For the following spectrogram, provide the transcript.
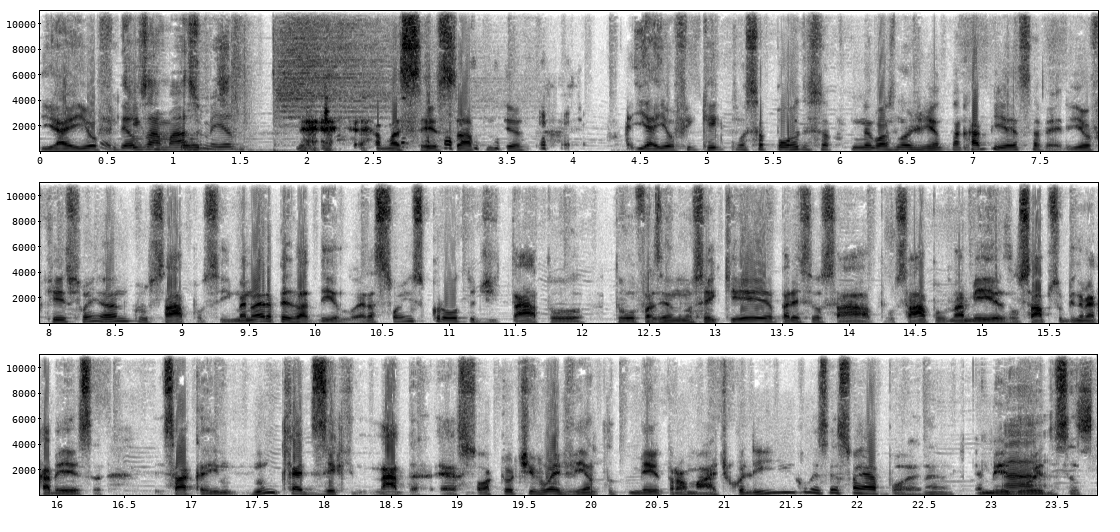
E aí eu É, fiquei. Deus com amasso porra- mesmo. Amassei o sapo inteiro. E aí eu fiquei com essa porra desse negócio nojento na cabeça, velho. E eu fiquei sonhando com o sapo, assim. Mas não era pesadelo, era sonho escroto de, tá, tô, tô fazendo não sei o que, apareceu o sapo, o sapo na mesa, o sapo subindo na minha cabeça. Saca? E não quer dizer que nada. É só que eu tive um evento meio traumático ali e comecei a sonhar, porra, né? É meio Ah. doido essas.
